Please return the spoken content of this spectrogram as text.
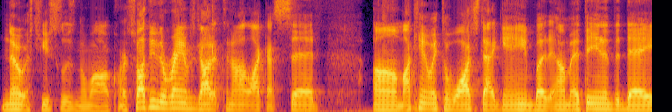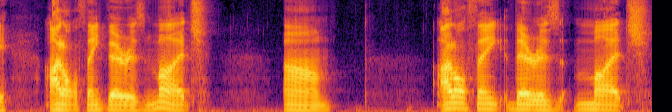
No excuse to lose in the wild card. So I think the Rams got it tonight, like I said. Um, I can't wait to watch that game. But um, at the end of the day, I don't think there is much um, I don't think there is much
